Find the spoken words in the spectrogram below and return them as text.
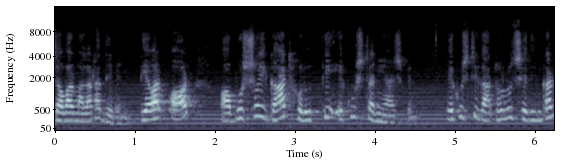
জবার মালাটা দেবেন। দেওয়ার পর অবশ্যই গাঠ হলুদ দিয়ে একুশটা নিয়ে আসবেন। একুশটি গাঠ হলুদ সেদিনকার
